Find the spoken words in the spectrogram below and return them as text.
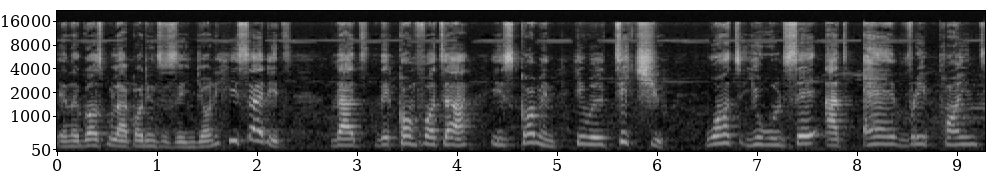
in the Gospel according to St. John? He said it that the Comforter is coming. He will teach you what you will say at every point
